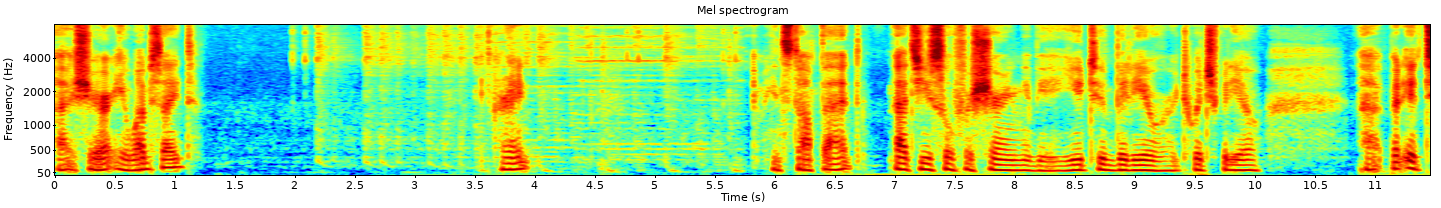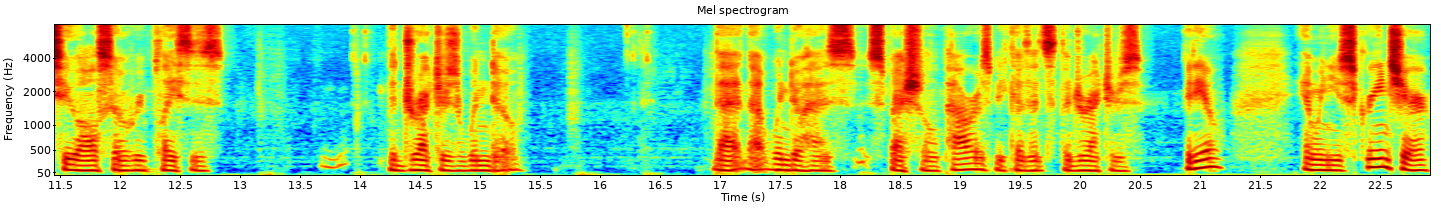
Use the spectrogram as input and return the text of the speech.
uh, share a website. All right. We can stop that. That's useful for sharing maybe a YouTube video or a Twitch video. Uh, but it too also replaces the director's window. That, that window has special powers because it's the director's video. And when you screen share,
